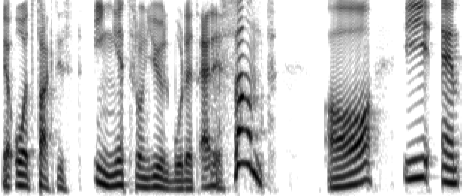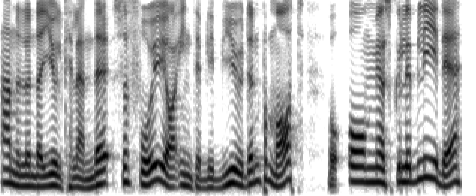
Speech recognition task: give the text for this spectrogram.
jag åt faktiskt inget från julbordet. Är det sant? Ja, i en annorlunda julkalender så får ju jag inte bli bjuden på mat och om jag skulle bli det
